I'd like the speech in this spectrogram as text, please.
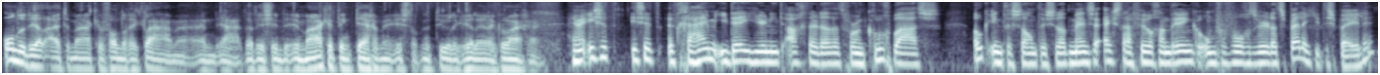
onderdeel uit te maken van de reclame. En ja, dat is in, de, in marketingtermen is dat natuurlijk heel erg belangrijk. Maar is het, is het het geheime idee hier niet achter dat het voor een kroegbaas ook interessant is... zodat mensen extra veel gaan drinken om vervolgens weer dat spelletje te spelen?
